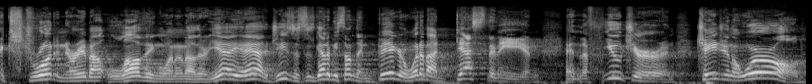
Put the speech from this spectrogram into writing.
extraordinary about loving one another? Yeah, yeah, yeah. Jesus, there's got to be something bigger. What about destiny and, and the future and changing the world?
